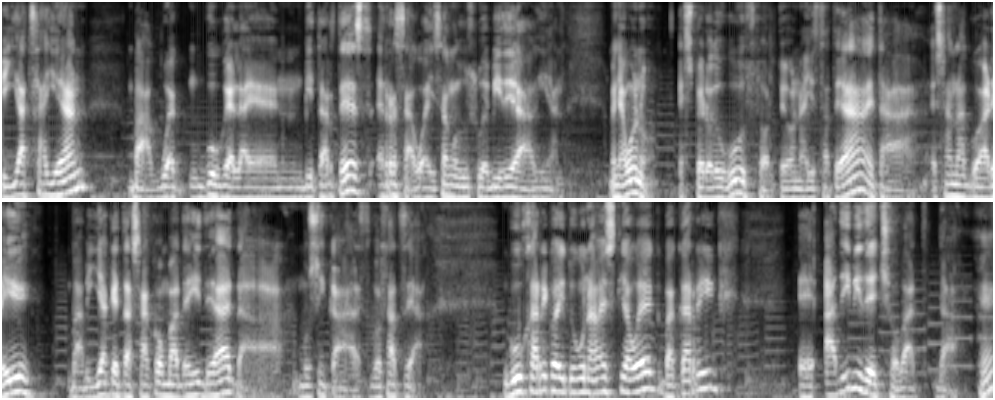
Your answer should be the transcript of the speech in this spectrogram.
bilatzailean, ba, web Googleen bitartez errezagoa izango duzue bidea agian. Baina bueno, espero dugu zorte hona izatea eta esanakoari ba, bilaketa sakon bat egitea eta musikaz gozatzea. Gu jarriko ditugun abesti hauek bakarrik e, adibidetxo bat da. Eh?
